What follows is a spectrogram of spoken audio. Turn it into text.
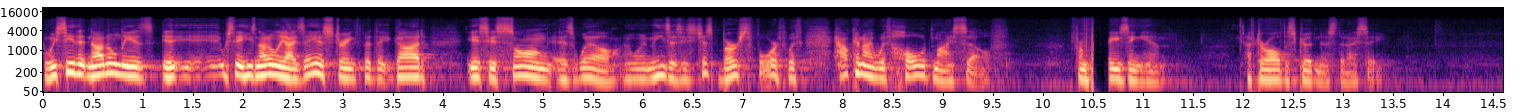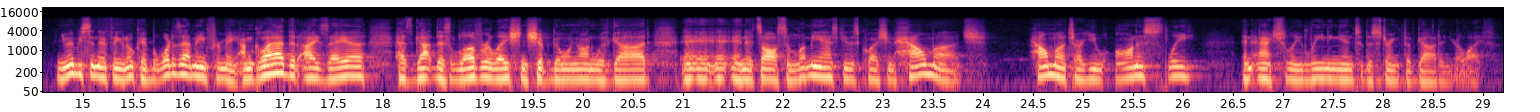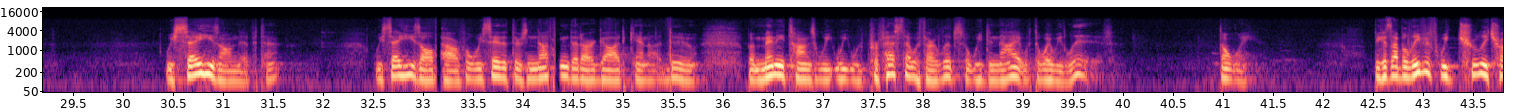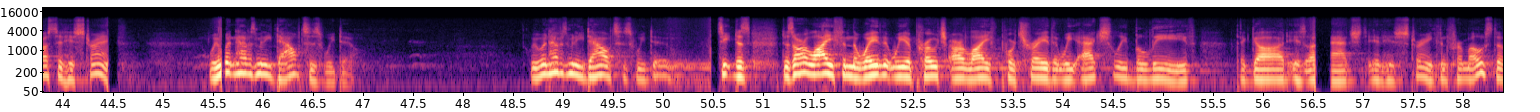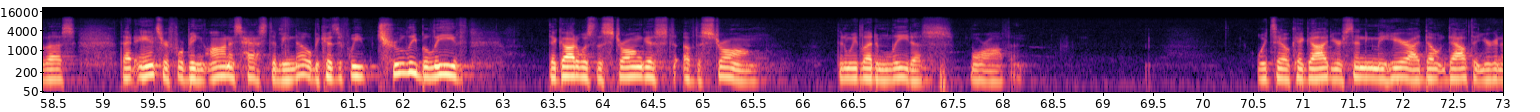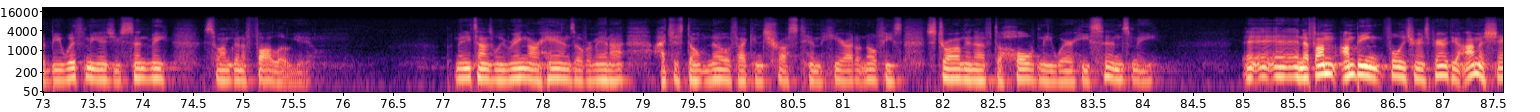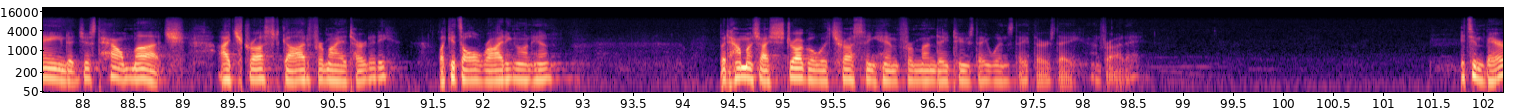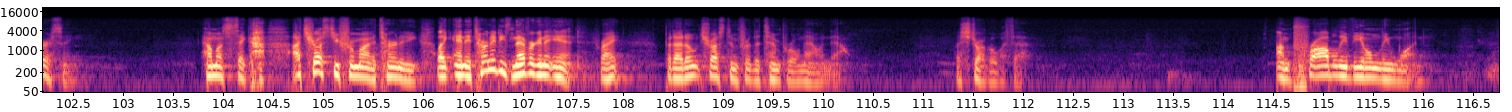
And we see that not only is we see he's not only Isaiah's strength, but that God is his song as well. And what it means is he's just burst forth with how can I withhold myself from praising him after all this goodness that I see? And you may be sitting there thinking, okay, but what does that mean for me? I'm glad that Isaiah has got this love relationship going on with God, and, and, and it's awesome. Let me ask you this question How much, how much are you honestly and actually leaning into the strength of God in your life? We say He's omnipotent. We say He's all powerful. We say that there's nothing that our God cannot do. But many times we, we, we profess that with our lips, but we deny it with the way we live. Don't we? Because I believe if we truly trusted His strength, we wouldn't have as many doubts as we do. We wouldn't have as many doubts as we do. See, does, does our life and the way that we approach our life portray that we actually believe that God is unmatched in his strength? And for most of us, that answer, if we're being honest, has to be no. Because if we truly believe that God was the strongest of the strong, then we'd let him lead us more often. We'd say, okay, God, you're sending me here. I don't doubt that you're going to be with me as you send me, so I'm going to follow you. But many times we wring our hands over, man, I, I just don't know if I can trust him here. I don't know if he's strong enough to hold me where he sends me. And, and, and if I'm, I'm being fully transparent with you, I'm ashamed at just how much I trust God for my eternity. Like it's all riding on him. But how much I struggle with trusting him for Monday, Tuesday, Wednesday, Thursday, and Friday. It's embarrassing. How much to say, God, I trust you for my eternity. Like, and eternity's never going to end, right? But I don't trust him for the temporal now and now. I struggle with that. I'm probably the only one,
